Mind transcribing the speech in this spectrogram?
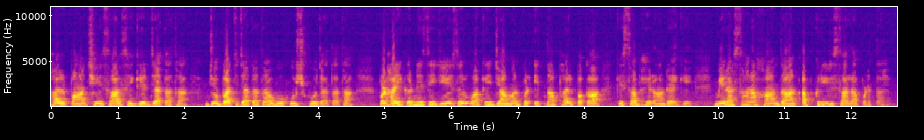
फल पाँच छः साल से गिर जाता था। जो बच जाता था, वो खुश हो जाता था। पढ़ाई करने से ये असर हुआ कि जामन पर इतना फल पका कि सब हैरान रह गए। मेरा सारा ख़ानदान अबकरी रिसाला पढ़ता है।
